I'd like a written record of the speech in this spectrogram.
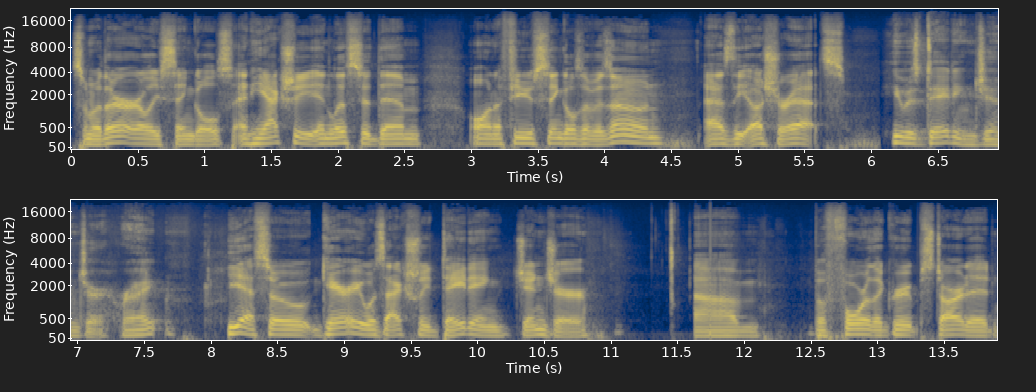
some of their early singles, and he actually enlisted them on a few singles of his own as the Usherettes. He was dating Ginger, right? Yeah, so Gary was actually dating Ginger um, before the group started,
